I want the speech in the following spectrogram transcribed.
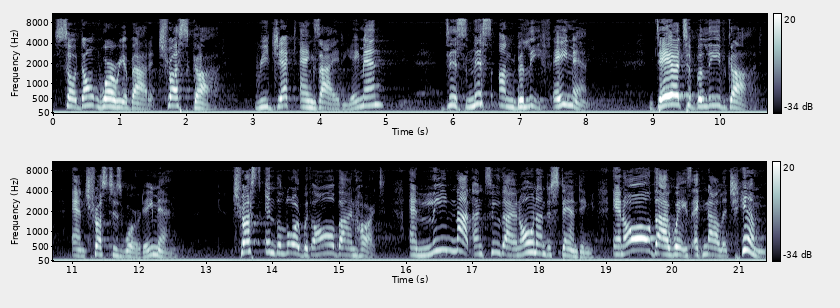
So don't worry about it. Trust God. Reject anxiety. Amen. Dismiss unbelief. Amen. Dare to believe God and trust His word. Amen. Trust in the Lord with all thine heart and lean not unto thine own understanding. In all thy ways acknowledge him,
